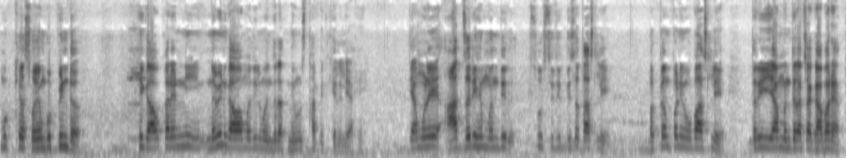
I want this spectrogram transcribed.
मुख्य स्वयंभू पिंड ही गावकऱ्यांनी नवीन गावामधील मंदिरात नेऊन स्थापित केलेली आहे. त्यामुळे आज जरी हे मंदिर सुस्थितीत दिसत असले भक्कमपणे उभा असले तरी या मंदिराच्या गाभाऱ्यात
